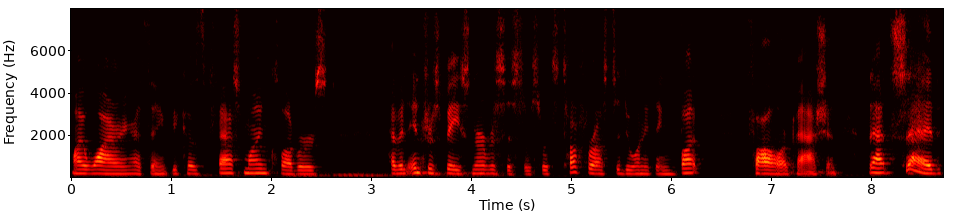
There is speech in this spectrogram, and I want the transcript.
my wiring, I think, because the fast mind clubbers have an interest based nervous system. So it's tough for us to do anything but follow our passion. That said,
